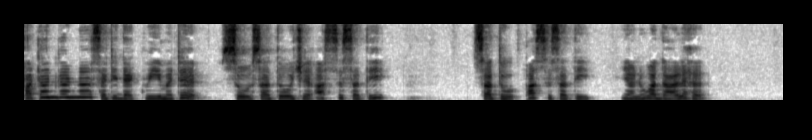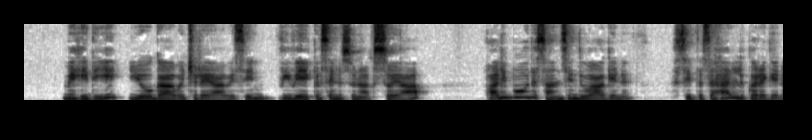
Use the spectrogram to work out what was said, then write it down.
පටන් ගන්නා සැටි දැක්වීමට සෝ සතෝච අස්ස සති සතෝ පස්ස සති යනු වදාළහ. මෙහිදී යෝගාවචරයා විසින් විවේක සෙනසුනක් සොයා පලිබෝධ සංසිඳුවාගෙන සිත සැහැල්ලු කරගෙන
